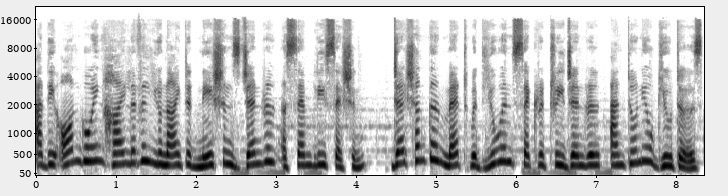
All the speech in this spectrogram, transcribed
at the ongoing high level United Nations General Assembly session, Jaishankar met with UN Secretary General Antonio Guterres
